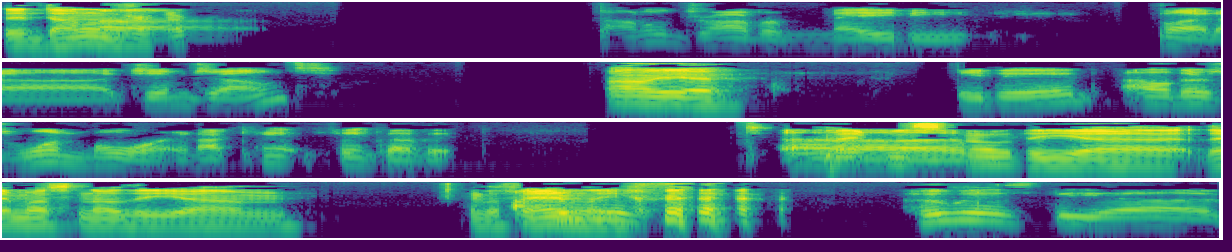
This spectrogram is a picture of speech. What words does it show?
Did Donald Uh, Driver? Donald Driver, maybe, but uh, Jim Jones, Oh yeah. he did. Oh, there's one more, and I can't think of it. they must Uh, know the uh they must know the um the family. Who is, who is the? Uh,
